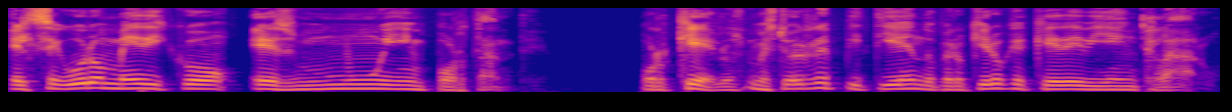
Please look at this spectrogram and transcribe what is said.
el seguro médico es muy importante. ¿Por qué? me estoy repitiendo, pero quiero que quede bien claro.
